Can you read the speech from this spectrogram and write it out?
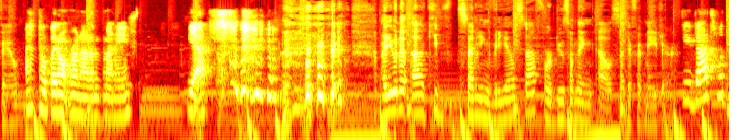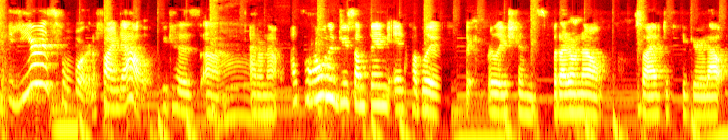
Fail. I hope I don't run out of money. yeah. Are you gonna uh, keep studying video stuff or do something else, a different major? See, that's what the year is for to find out because um, Oh. I don't know. I kind of want to do something in public relations, but I don't know, so I have to figure it out.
